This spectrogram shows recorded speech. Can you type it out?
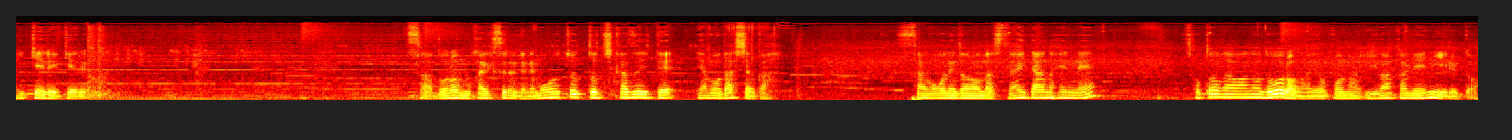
いけるいける。さあ、ドローンも回復するんでね、もうちょっと近づいて、いや、もう出しちゃうか。さあ、ここでドローン出して、大体あの辺ね、外側の道路の横の岩陰にいると。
